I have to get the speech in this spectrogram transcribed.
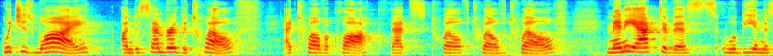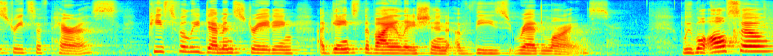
which is why on December the 12th at 12 o'clock, that's 12, 12, 12, many activists will be in the streets of Paris peacefully demonstrating against the violation of these red lines. We will also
